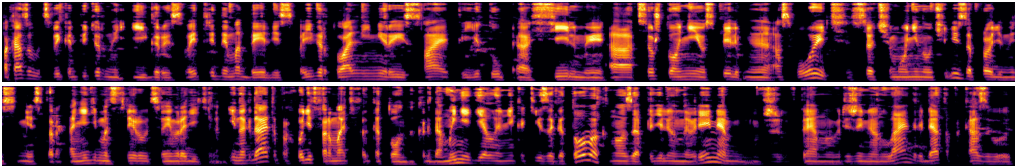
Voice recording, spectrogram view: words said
показывают свои компьютерные игры, свои 3D-модели, свои виртуальные миры, сайты, YouTube, э, а все, что они успели э, освоить, все, чему они научились за пройденный семестр, они демонстрируют своим родителям. Иногда это проходит в формате хакатона, когда мы не делаем никаких заготовок, но за определенное время прямо в режиме онлайн ребята показывают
